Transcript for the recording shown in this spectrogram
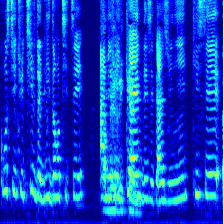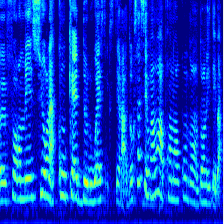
constitutive de l'identité américaine Américaine. des États-Unis qui s'est euh, formée sur la conquête de l'Ouest, etc. Donc ça, c'est vraiment à prendre en compte dans, dans les débats.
